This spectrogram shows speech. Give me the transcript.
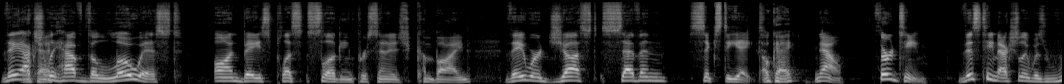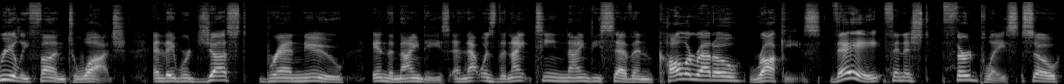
they actually okay. have the lowest on base plus slugging percentage combined. They were just 768. Okay. Now, third team. This team actually was really fun to watch, and they were just brand new in the 90s, and that was the 1997 Colorado Rockies. They finished third place, so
